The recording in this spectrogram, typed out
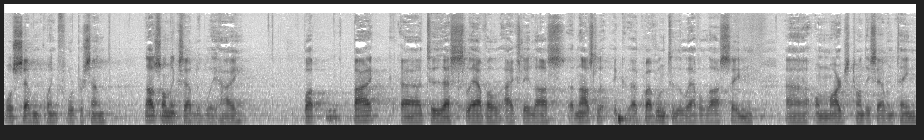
was 7.4%. That's unacceptably high. But back uh, to this level, actually last, and that's equivalent to the level last seen uh, on March 2017.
